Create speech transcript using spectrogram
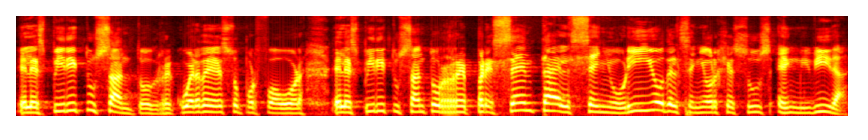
El Espíritu Santo, recuerde esto por favor, el Espíritu Santo representa el señorío del Señor Jesús en mi vida.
